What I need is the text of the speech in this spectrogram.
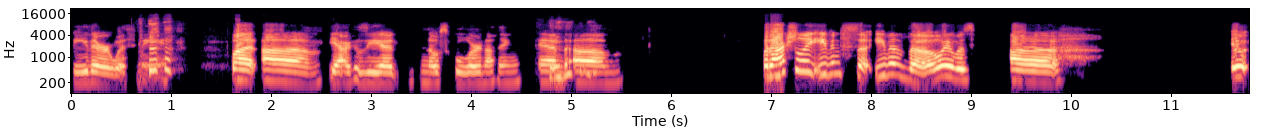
be there with me. but um yeah, because he had no school or nothing. And um but actually even so even though it was uh it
